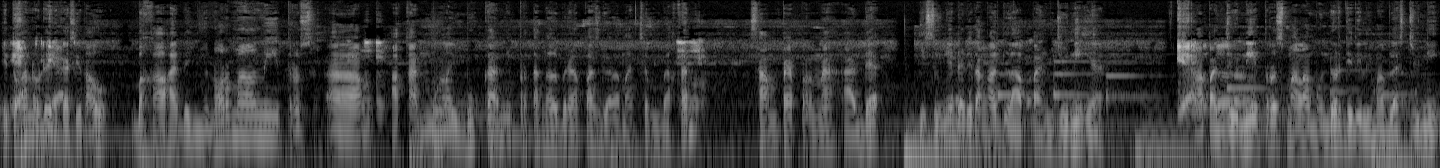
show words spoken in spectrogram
itu Iya, kan udah iya. dikasih tahu bakal ada new normal nih terus Mm-mm. akan mulai buka nih pertanggal berapa segala macem bahkan sampai pernah ada isunya dari tanggal 8 Juni ya Iya, 8 betul. Juni terus malah mundur jadi 15 Juni.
